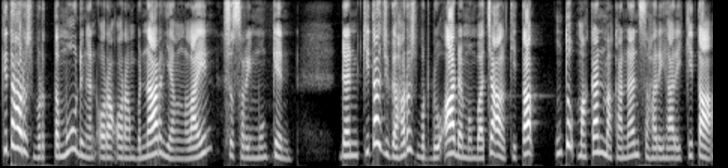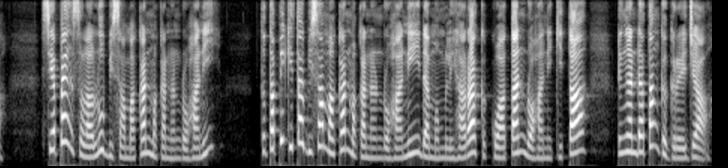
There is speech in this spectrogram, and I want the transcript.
kita harus bertemu dengan orang-orang benar yang lain sesering mungkin. Dan kita juga harus berdoa dan membaca Alkitab untuk makan makanan sehari-hari kita. Siapa yang selalu bisa makan makanan rohani? Tetapi kita bisa makan makanan rohani dan memelihara kekuatan rohani kita dengan datang ke gereja.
